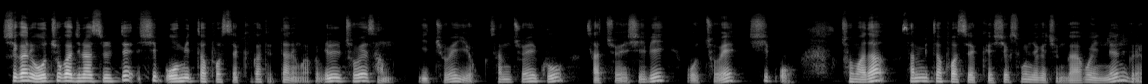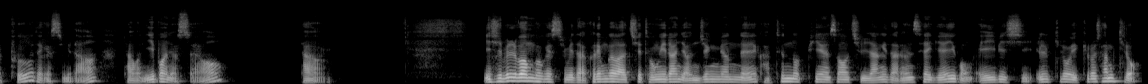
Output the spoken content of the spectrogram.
시간이 5초가 지났을 때 15m/s가 됐다는 거야. 그럼 1초에 3, 2초에 6, 3초에 9, 4초에 12, 5초에 15. 초마다 3m/s씩 속력이 증가하고 있는 그래프 되겠습니다. 답은 2번이었어요. 다음. 21번 보겠습니다. 그림과 같이 동일한 연직면 내 같은 높이에서 질량이 다른 세 개의 공 A, B, C 1kg, 2kg,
